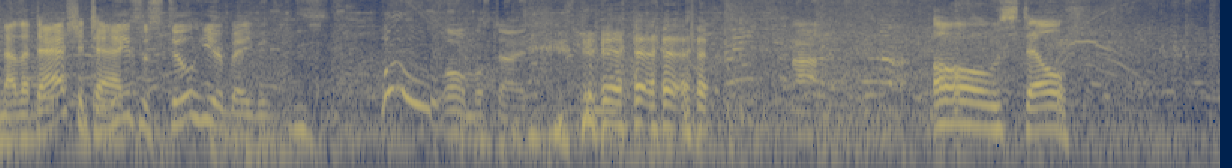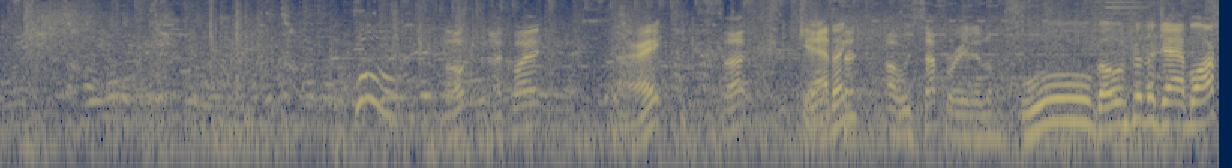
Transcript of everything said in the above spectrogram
Now the dash And attack. He's is still here, baby. Woo! Almost died. ah. Oh, stealth. Woo! Oh, not quite. All right. Suck. Jabbing. Oh, we separated him. Ooh, going for the jab block.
